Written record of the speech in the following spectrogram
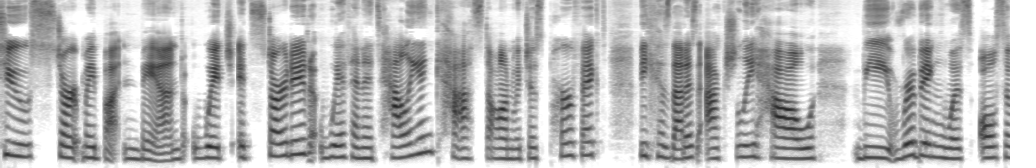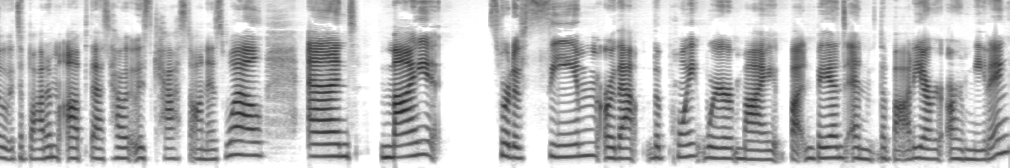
to start my button band, which it started with an Italian cast on, which is perfect because that is actually how the ribbing was also, it's a bottom up. That's how it was cast on as well. And my sort of seam or that the point where my button band and the body are, are meeting,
